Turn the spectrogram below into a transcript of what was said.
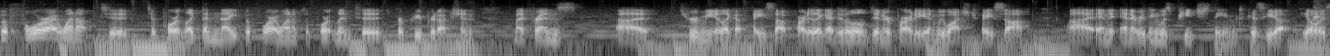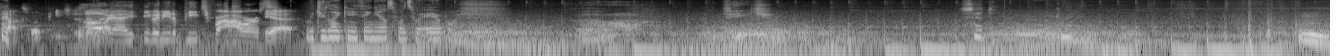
before I went up to to Port, like the night before I went up to Portland to for pre-production, my friends uh, threw me like a Face Off party. Like I did a little dinner party and we watched Face Off. Uh, and and everything was peach themed because he he always talks about peaches. oh yeah, you could eat a peach for hours. Yeah. Would you like anything else once we're airborne? Oh, peach. Sit. Come here. Hmm.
